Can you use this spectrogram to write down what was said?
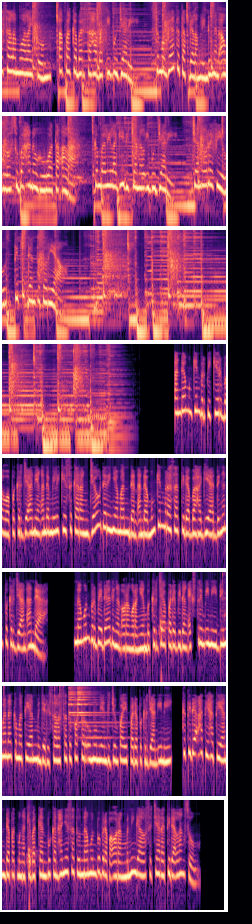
Assalamualaikum, apa kabar sahabat Ibu Jari? Semoga tetap dalam lindungan Allah Subhanahu wa Ta'ala. Kembali lagi di channel Ibu Jari, channel review, tips, dan tutorial. Anda mungkin berpikir bahwa pekerjaan yang Anda miliki sekarang jauh dari nyaman dan Anda mungkin merasa tidak bahagia dengan pekerjaan Anda. Namun berbeda dengan orang-orang yang bekerja pada bidang ekstrim ini di mana kematian menjadi salah satu faktor umum yang dijumpai pada pekerjaan ini, ketidakhati-hatian dapat mengakibatkan bukan hanya satu namun beberapa orang meninggal secara tidak langsung.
